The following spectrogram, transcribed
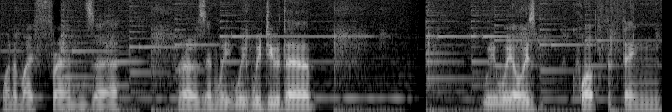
one of my friends, uh, Rose, and we, we we do the. We we always quote the thing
